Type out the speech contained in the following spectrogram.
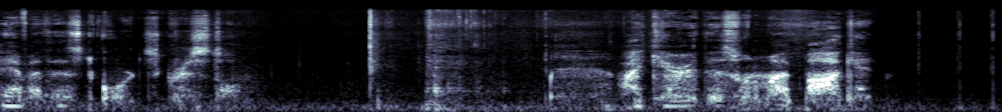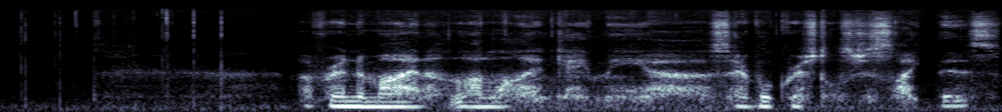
amethyst quartz crystal. I carry this one in my pocket. A friend of mine online gave me uh, several crystals just like this,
